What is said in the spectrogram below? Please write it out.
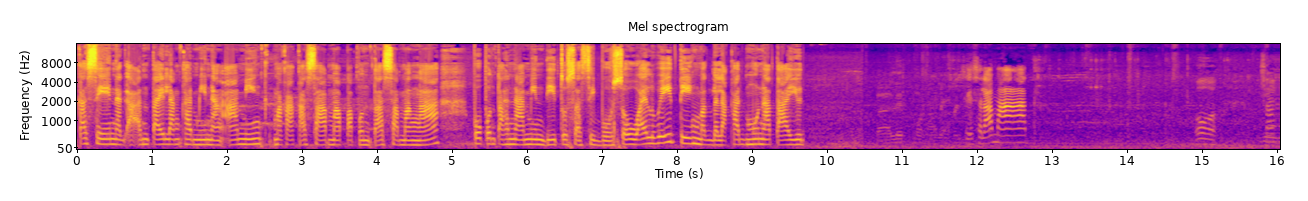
kasi nag-aantay lang kami ng aming makakasama papunta sa mga pupuntahan namin dito sa Cebu. So while waiting, maglalakad muna tayo. Sige, salamat! Oh, sa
